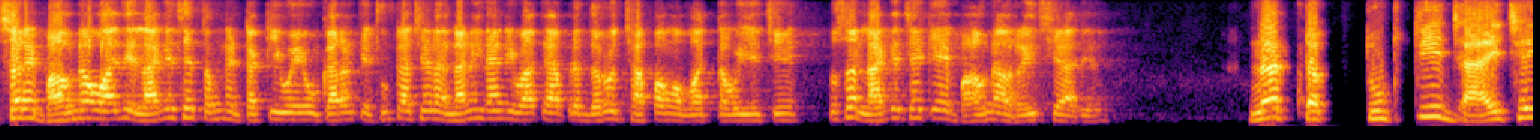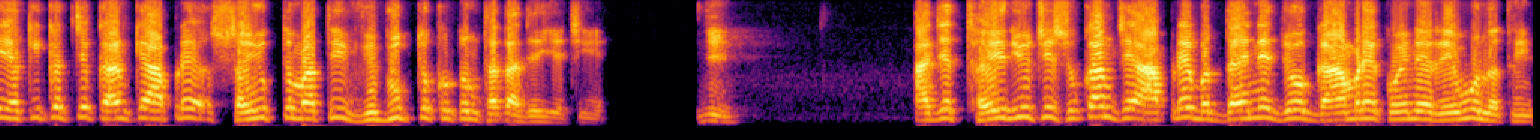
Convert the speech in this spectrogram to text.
સર એ ભાવનાઓ આજે લાગે છે તમને ટકી હોય એવું? કારણ કે છૂટાછેડા નાની નાની વાતે આપણે દરરોજ છાપામાં વાંચતા હોઈએ છીએ. તો સર લાગે છે કે એ ભાવના રહી છે આજે? ના તૂટતી જાય છે એ હકીકત છે કારણ કે આપણે સંયુક્તમાંથી વિભુક્ત કુટુંબ થતા જઈએ છીએ. આજે થઈ રહ્યું છે શું કામ છે? આપણે બધાને જો ગામડે કોઈને રહેવું નથી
